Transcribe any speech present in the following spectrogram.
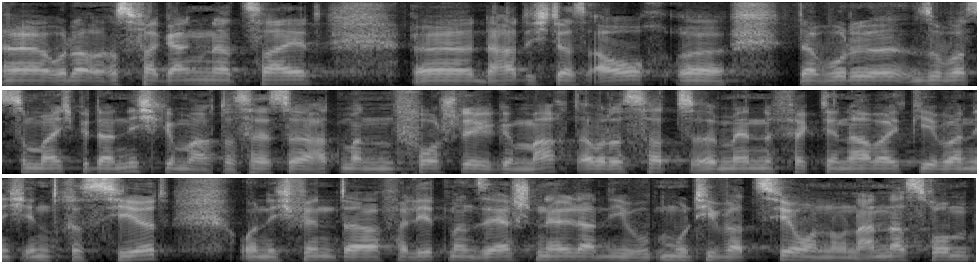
äh, oder aus vergangener Zeit, äh, da hatte ich das auch, äh, da wurde sowas zum Beispiel dann nicht gemacht. Das heißt, da hat man Vorschläge gemacht, aber das hat im Endeffekt den Arbeitgeber nicht interessiert. Und ich finde, da verliert man sehr schnell dann die Motivation. Und andersrum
